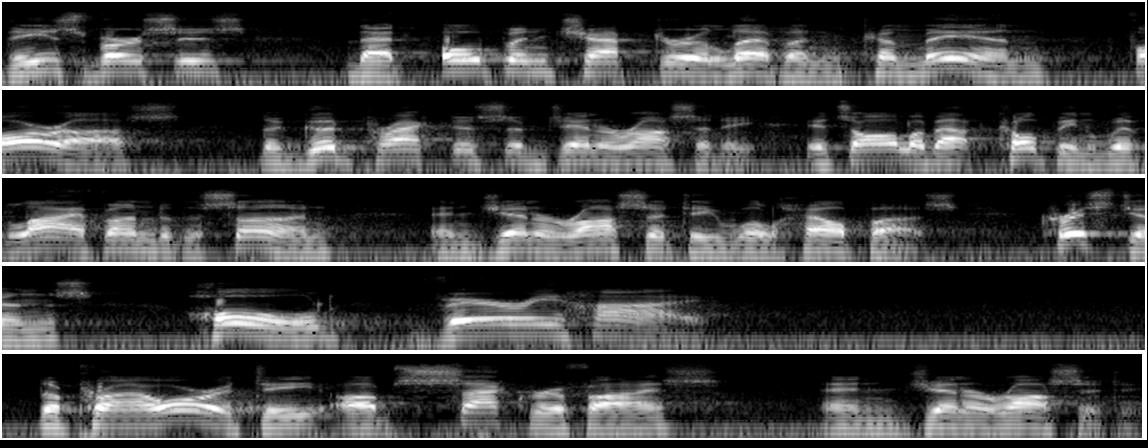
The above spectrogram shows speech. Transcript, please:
These verses that open chapter 11 commend for us the good practice of generosity. It's all about coping with life under the sun, and generosity will help us. Christians hold very high the priority of sacrifice and generosity.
